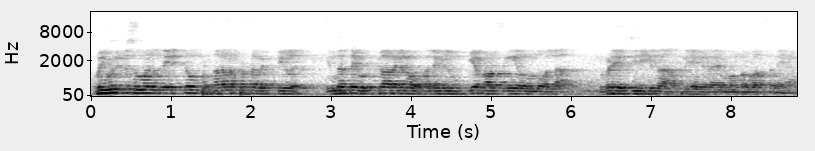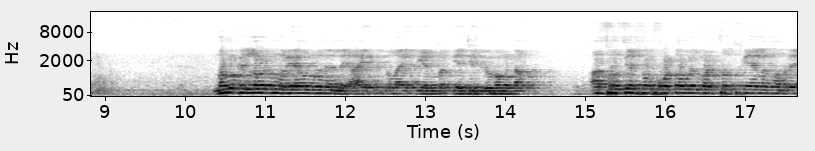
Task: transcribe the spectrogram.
അപ്പൊ യൂണിറ്റ് സമ്മേളനത്തിലെ ഏറ്റവും പ്രധാനപ്പെട്ട വ്യക്തികൾ ഇന്നത്തെ ഉദ്ഘാടകനോ അല്ലെങ്കിൽ മുഖ്യ പ്രാസംഗികനോ ഒന്നുമല്ല ഇവിടെ എത്തിയിരിക്കുന്ന പ്രിയങ്കരായ മെമ്പർമാർ തന്നെയാണ് നമുക്ക് എല്ലാവർക്കും അറിയാവുന്നത് തന്നെ ആയിരത്തി തൊള്ളായിരത്തി എൺപത്തി അഞ്ചിൽ രൂപം കൊണ്ട association of automobile workshops Keralam നമ്മുടെ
